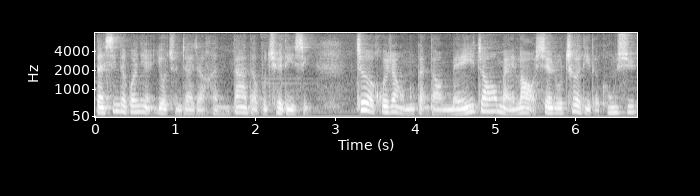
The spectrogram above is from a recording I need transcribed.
但新的观念又存在着很大的不确定性，这会让我们感到没招没落，陷入彻底的空虚。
